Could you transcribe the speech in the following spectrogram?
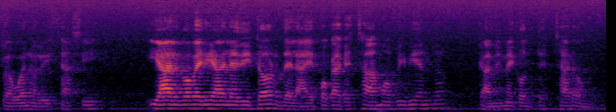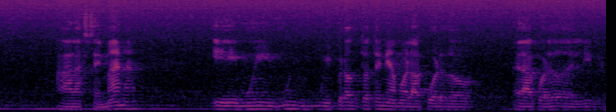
Pero bueno, lo hice así. Y algo vería el editor de la época que estábamos viviendo, que a mí me contestaron a la semana y muy, muy, muy pronto teníamos el acuerdo, el acuerdo del libro.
